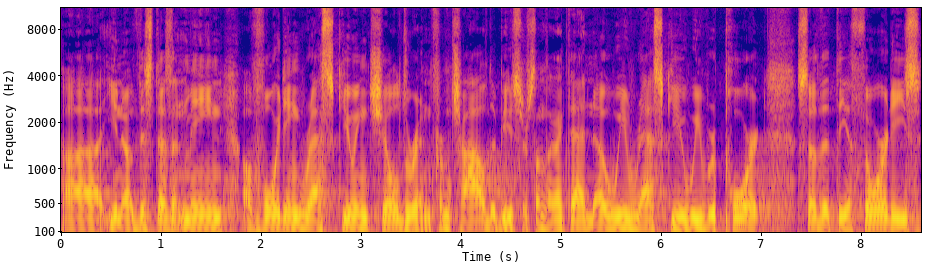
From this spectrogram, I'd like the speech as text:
uh, you know, this doesn't mean avoiding rescuing children from child abuse or something like that. No, we rescue, we report so that the authorities,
